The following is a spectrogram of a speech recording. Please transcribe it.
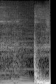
Yeah.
